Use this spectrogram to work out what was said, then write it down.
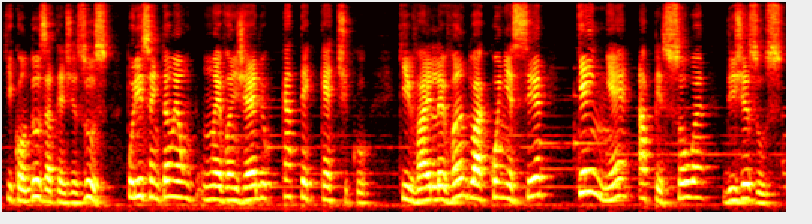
que conduz até Jesus. Por isso, então, é um, um evangelho catequético que vai levando a conhecer quem é a pessoa de Jesus.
